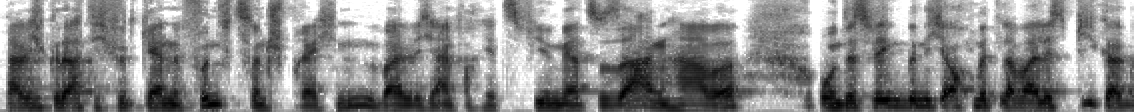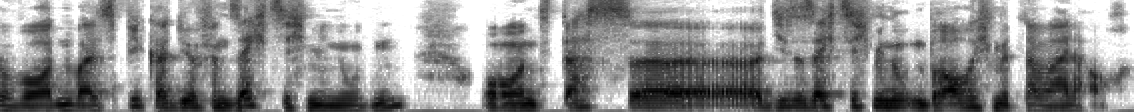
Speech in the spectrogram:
Da habe ich gedacht, ich würde gerne 15 sprechen, weil ich einfach jetzt viel mehr zu sagen habe. Und deswegen bin ich auch mittlerweile Speaker geworden, weil Speaker dürfen 60 Minuten. Und das, äh, diese 60 Minuten brauche ich mittlerweile auch.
